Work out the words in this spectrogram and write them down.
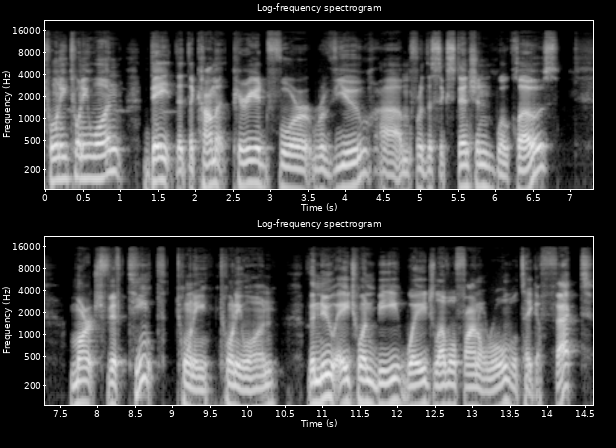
2021, date that the comment period for review um, for this extension will close. March 15th, 2021, the new H 1B wage level final rule will take effect.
